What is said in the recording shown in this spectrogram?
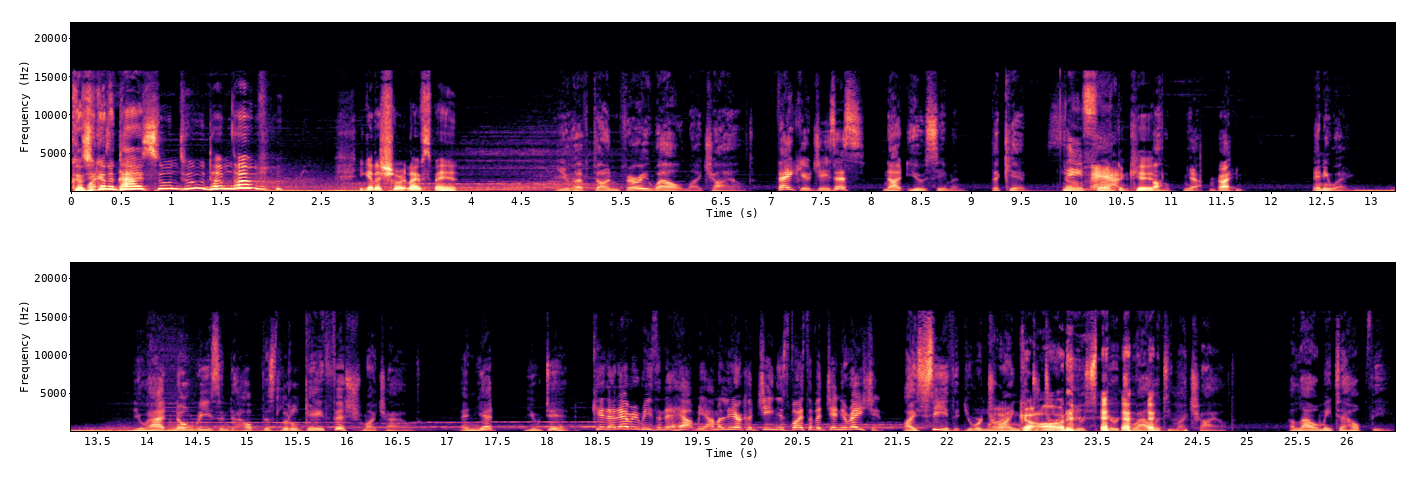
Cause you're gonna die soon too, dum dum. you got a short lifespan. You have done very well, my child. Thank you, Jesus. Not you, Seaman. The kid. No, fuck the kid. Oh, yeah, right. Anyway, you had no reason to help this little gay fish, my child. And yet, you did. Kid had every reason to help me. I'm a lyrical genius voice of a generation. I see that you were My trying God. to determine your spirituality, my child. Allow me to help thee.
